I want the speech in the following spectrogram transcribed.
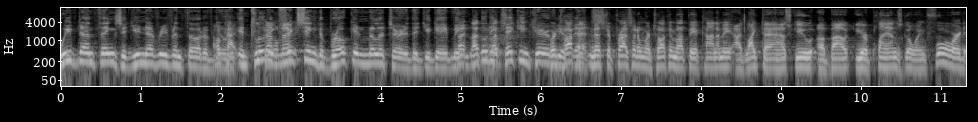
We've done things that you never even thought of doing, Okay, including gentlemen. fixing the broken military that you gave me, Let- let- including taking care of we're your talking, vets. Mr. President, we're talking about the economy. I'd like to ask you about your plans going forward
